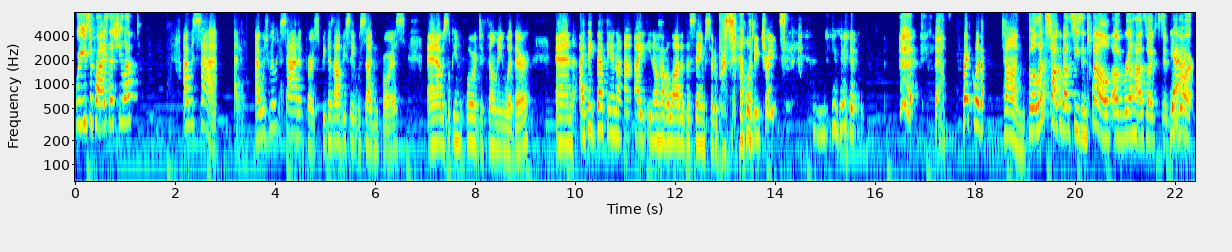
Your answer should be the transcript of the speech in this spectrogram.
Were you surprised that she left? I was sad. I was really sad at first because obviously it was sudden for us, and I was looking forward to filming with her. And I think Bethenny and I, you know, have a lot of the same sort of personality traits. Quick with a tongue. Well, let's talk about season 12 of Real Housewives of New yeah York.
